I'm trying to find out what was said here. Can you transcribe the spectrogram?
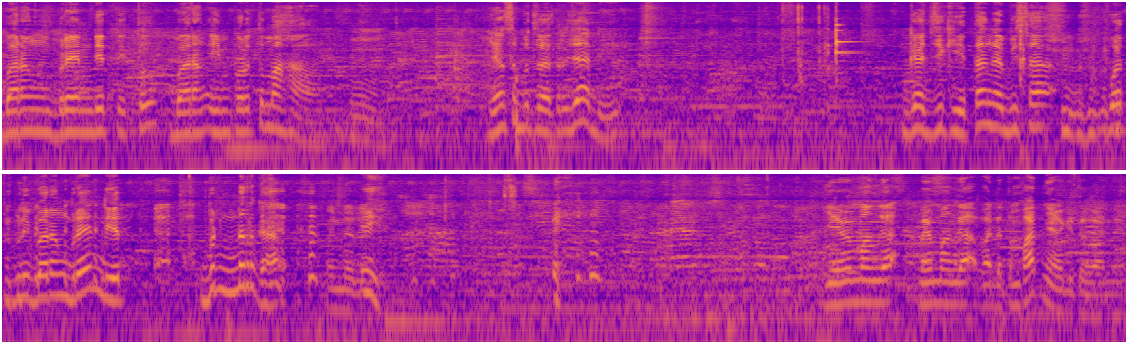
barang branded itu, barang impor itu mahal. hmm, Yang sebetulnya terjadi gaji kita nggak bisa buat beli barang branded. Bener kak? bener Ih, ya memang nggak memang nggak pada tempatnya gitu kan ya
